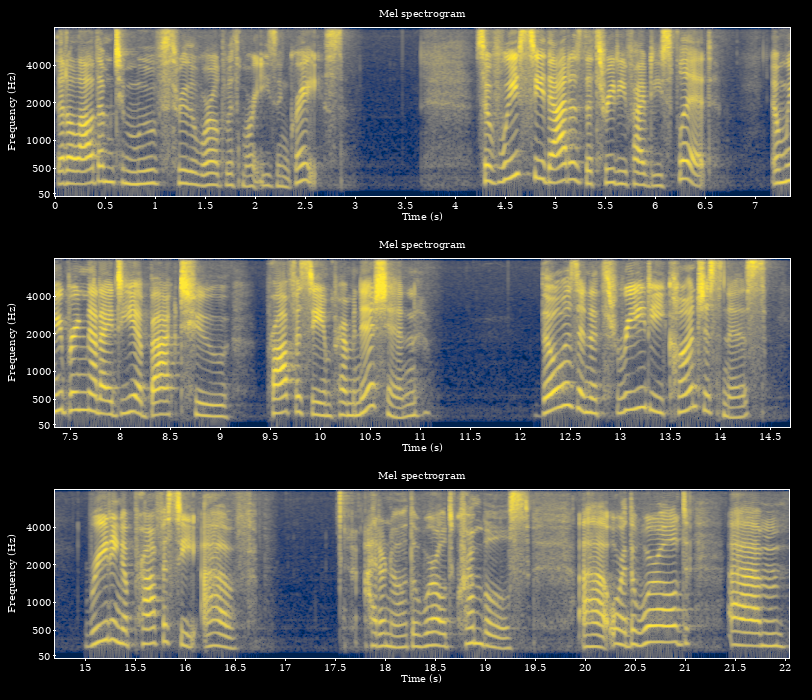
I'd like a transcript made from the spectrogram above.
that allow them to move through the world with more ease and grace. So, if we see that as the 3D, 5D split, and we bring that idea back to prophecy and premonition, those in a 3D consciousness reading a prophecy of, I don't know, the world crumbles, uh, or the world um,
